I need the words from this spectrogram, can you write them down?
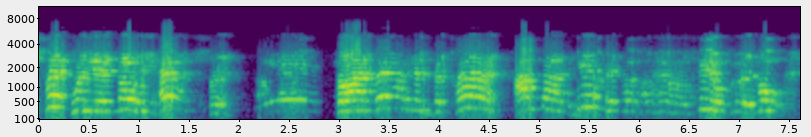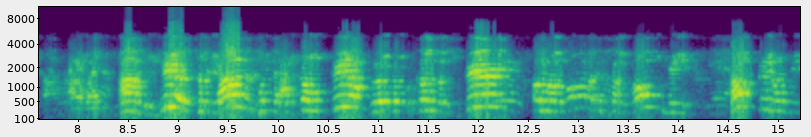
strength when he didn't know he had strength. So Isaiah is declaring, I'm not here because I'm having a feel good moment. I'm here to be honest with you. I don't feel good, but because the Spirit of the Lord is upon me, something on the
